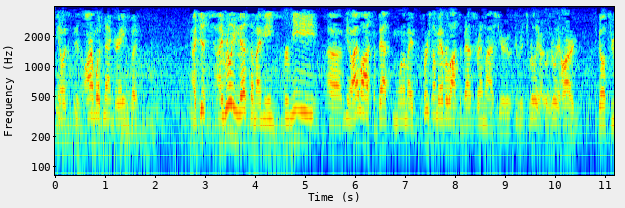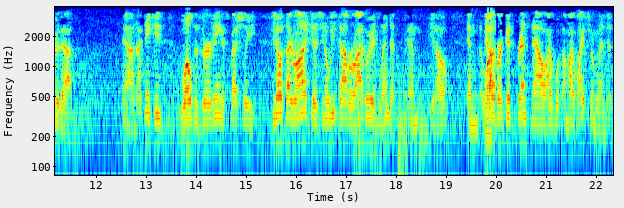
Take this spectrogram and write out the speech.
you know, his, his arm wasn't that great, but I just, I really miss him. I mean, for me, uh, you know, I lost a best, one of my, first time I ever lost a best friend last year. It was, it was really, it was really hard to go through that. And I think he's well deserving, especially, you know, what's ironic is, you know, we used to have a rivalry with Lynden and, you know, and a lot Yeah. of our good friends now, I, my wife's from Lynden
